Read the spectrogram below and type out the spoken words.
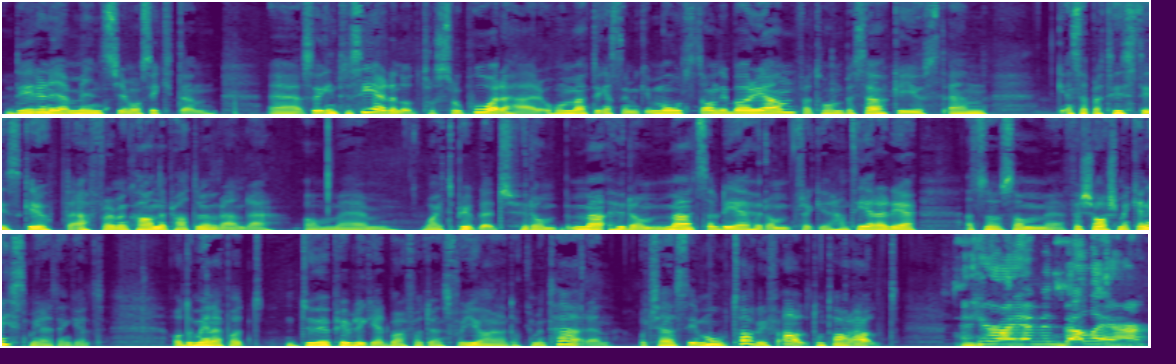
Det är den nya mainstream-åsikten. Eh, så intresserad ändå att slå på det här. Och hon möter ganska mycket motstånd i början för att hon besöker just en, en separatistisk grupp där afroamerikaner pratar med varandra om eh, white privilege. Hur de, hur de möts av det, hur de försöker hantera det. Alltså som eh, försvarsmekanismer helt enkelt. Och då menar jag på att du är privilegierad bara för att du ens får göra den dokumentären. Och Chelsea är mottaglig för allt, hon tar allt. And here I am in Bel Air,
